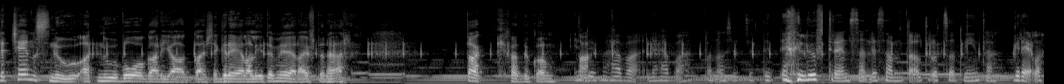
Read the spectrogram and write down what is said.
det känns nu att nu vågar jag kanske gräla lite mera efter det här. Tack för att du kom. Ja, det, här var, det här var på något sätt ett luftrensande samtal trots att vi inte har grälat.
